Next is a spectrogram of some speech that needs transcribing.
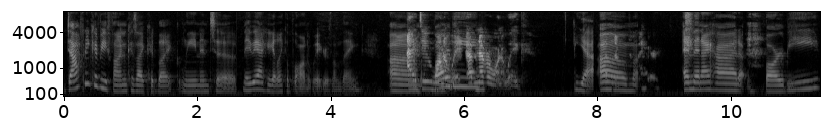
Daphne could be fun because I could like lean into maybe I could get like a blonde wig or something. Um, I do want a wig. I've never worn a wig. Yeah. Um, and then I had Barbie,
